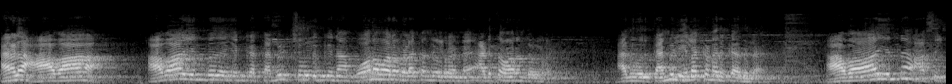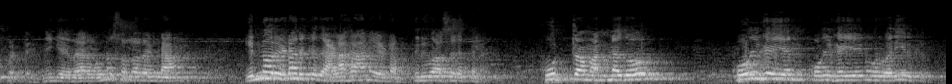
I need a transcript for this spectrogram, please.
அதனால ஆவா ஆவா என்பது என்ற தமிழ் சொல்லுக்கு நான் போன வாரம் விளக்கம் சொல்றேன்னு அடுத்த வாரம் சொல்றேன். அது ஒரு தமிழ் இலக்கணம் இருக்கு அதுல. ஆவா என்ன ஆசைப்பட்டேன். நீங்க வேற ஒன்றும் சொல்ல வேண்டாம். இன்னொரு இடம் இருக்குது அழகான இடம் திருவாசகத்தில். கூற்றம் அன்னதோர் கொள்கையன் கொள்கையன்னு ஒரு வரி இருக்கு.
